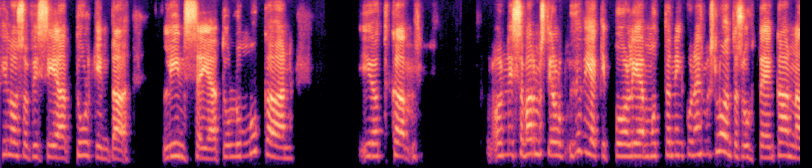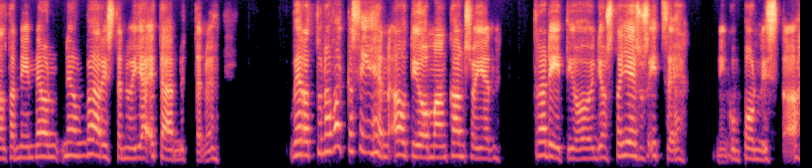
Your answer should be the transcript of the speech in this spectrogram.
filosofisia tulkintalinssejä tullut mukaan, jotka on niissä varmasti ollut hyviäkin puolia, mutta niin kuin esimerkiksi luontosuhteen kannalta niin ne on, ne on vääristänyt ja etäännyttänyt verrattuna vaikka siihen autiomaan kansojen traditioon, josta Jeesus itse niin kuin ponnistaa.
